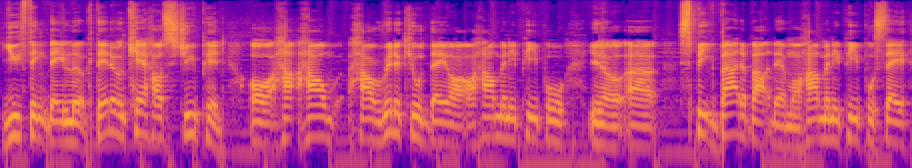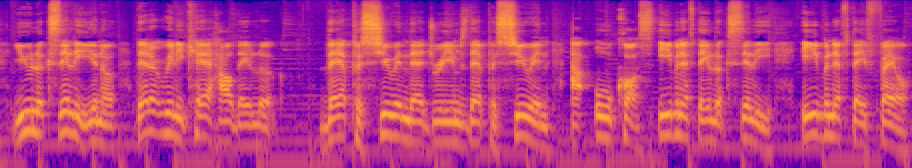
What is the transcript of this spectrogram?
you think they look. They don't care how stupid or how, how, how ridiculed they are or how many people, you know, uh, speak bad about them or how many people say, you look silly, you know. They don't really care how they look. They're pursuing their dreams, they're pursuing at all costs, even if they look silly, even if they fail.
